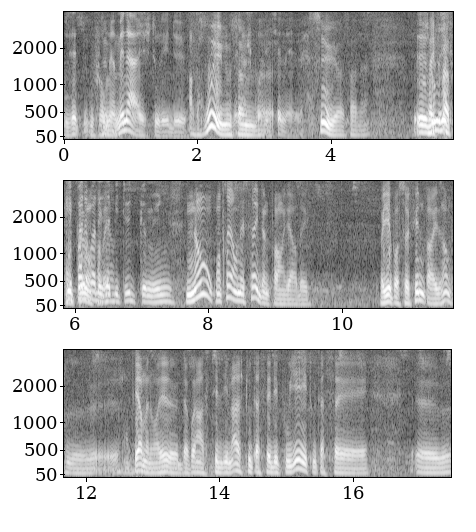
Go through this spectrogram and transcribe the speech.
Vous, êtes, vous formez un ménage tous les deux, Ah bah oui, nous sommes euh, professionnel. bien sûr. ça. Euh, vous ne risquez pas peut, d'avoir des habitudes communes Non, au contraire, on essaye de ne pas en garder. Vous voyez, pour ce film, par exemple, euh, Jean-Pierre m'a demandé de- d'avoir un style d'image tout à fait dépouillé, tout à fait euh,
